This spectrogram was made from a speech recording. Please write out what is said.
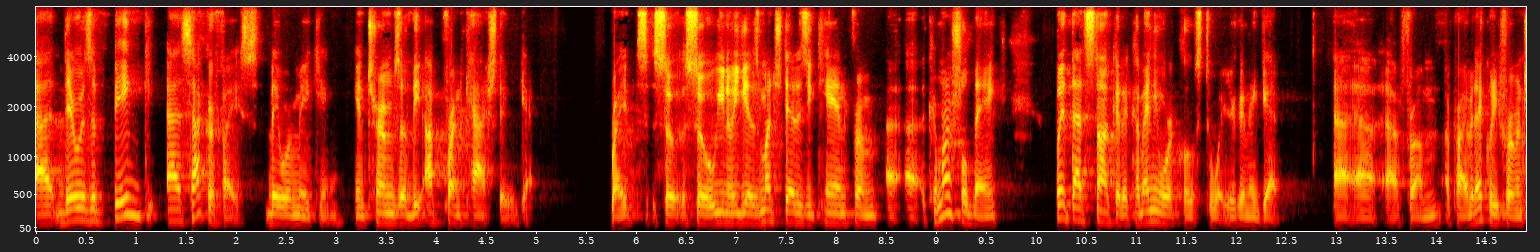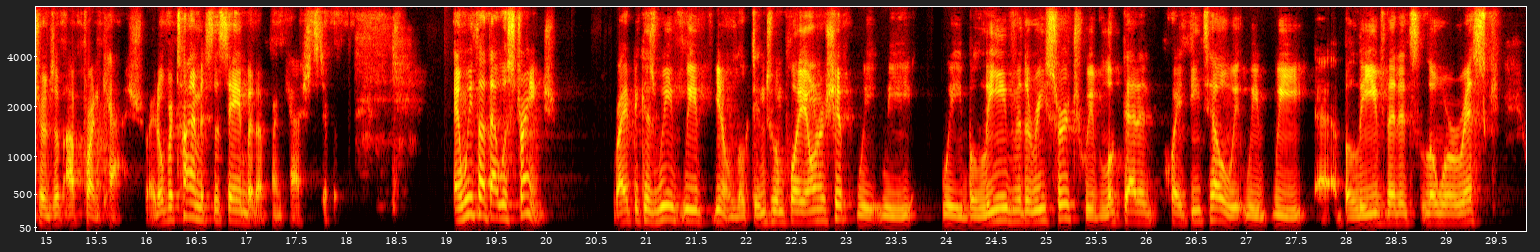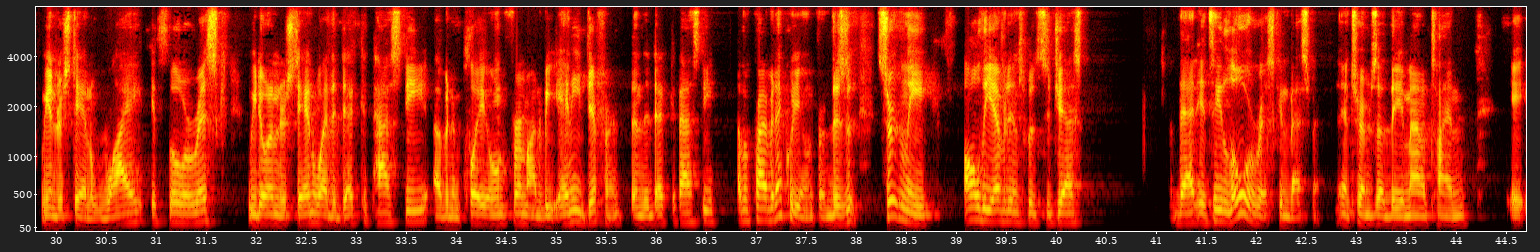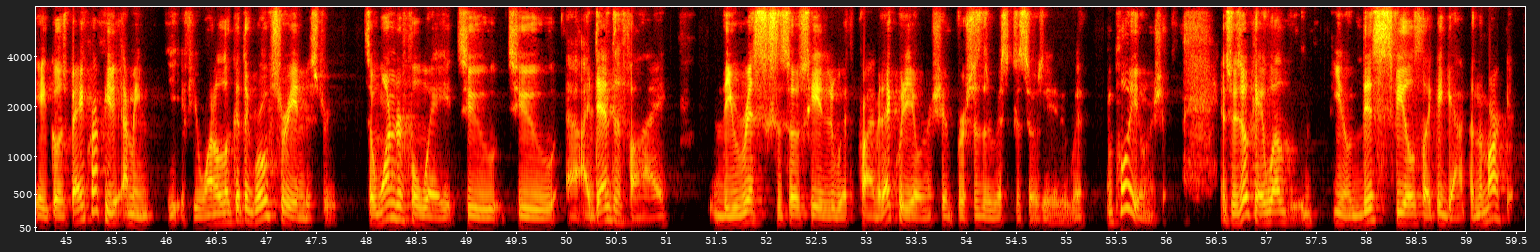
uh, there was a big uh, sacrifice they were making in terms of the upfront cash they would get right? So, so you know, you get as much debt as you can from a, a commercial bank, but that's not going to come anywhere close to what you're going to get uh, uh, uh, from a private equity firm in terms of upfront cash, right? Over time, it's the same, but upfront cash is different. And we thought that was strange, right? Because we've we've you know looked into employee ownership. We we we believe the research. We've looked at it quite detail. We we we uh, believe that it's lower risk. We understand why it's lower risk. We don't understand why the debt capacity of an employee owned firm ought to be any different than the debt capacity of a private equity owned firm. There's certainly all the evidence would suggest that it's a lower risk investment in terms of the amount of time it, goes bankrupt. I mean, if you want to look at the grocery industry, it's a wonderful way to to uh, identify the risks associated with private equity ownership versus the risks associated with employee ownership. And so it's okay, well, you know, this feels like a gap in the market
